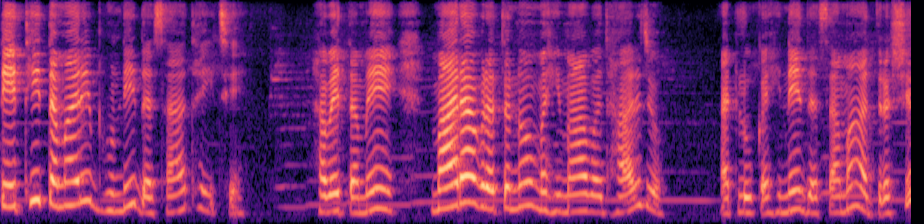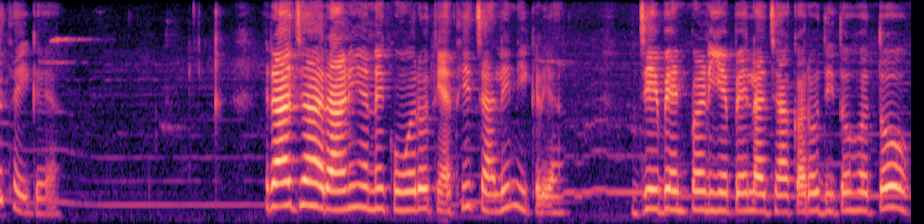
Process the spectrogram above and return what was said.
તેથી તમારી ભૂંડી દશા થઈ છે. હવે તમે મારા વ્રતનો મહિમા વધારજો. આટલું કહીને દશામાં અદૃશ્ય થઈ ગયા. રાજા, રાણી અને કુંવરો ત્યાંથી ચાલી નીકળ્યા. જે બેનપણીએ પહેલાં જાકારો દીધો હતો,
